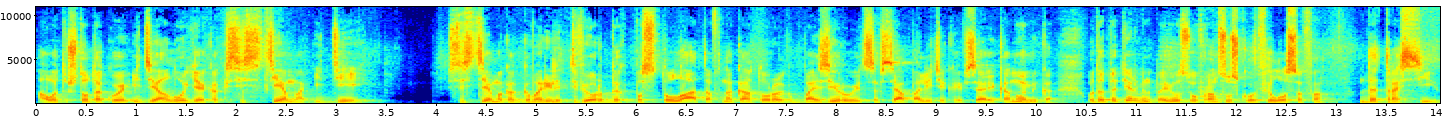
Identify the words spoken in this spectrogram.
А вот что такое идеология, как система идей, система, как говорили, твердых постулатов, на которых базируется вся политика и вся экономика, вот этот термин появился у французского философа де Тросси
